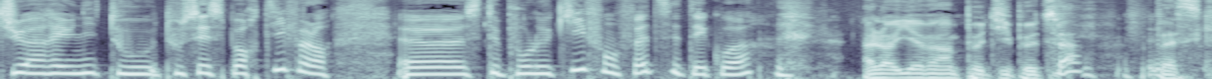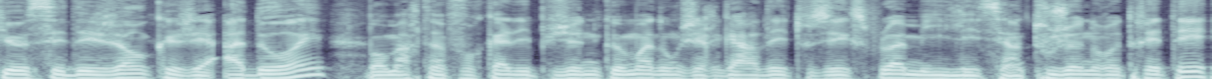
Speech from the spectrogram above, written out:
Tu as réuni tous tous ces sportifs. Alors, euh, c'était pour le kiff, en fait, c'était quoi? Alors il y avait un petit peu de ça, parce que c'est des gens que j'ai adorés. Bon, Martin Fourcade est plus jeune que moi, donc j'ai regardé tous ses exploits, mais il est, c'est un tout jeune retraité.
